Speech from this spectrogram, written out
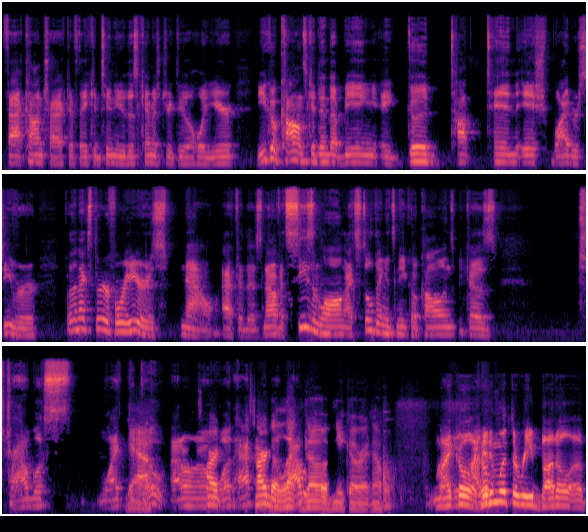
fat contract if they continue this chemistry through the whole year nico collins could end up being a good top 10-ish wide receiver for the next three or four years now after this. Now, if it's season long, I still think it's Nico Collins because Stroud looks like the Yeah. goat. I don't know hard- what happened. It's hard to let would- go of Nico right now. Michael, I hit him with the rebuttal of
